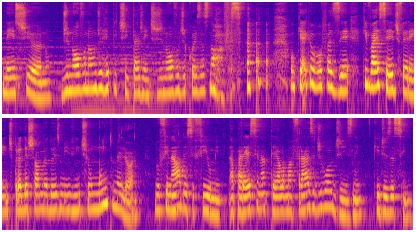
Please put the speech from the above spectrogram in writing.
neste ano. De novo, não de repetir, tá, gente? De novo, de coisas novas. o que é que eu vou fazer que vai ser diferente para deixar o meu 2021 muito melhor? No final desse filme, aparece na tela uma frase de Walt Disney que diz assim:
